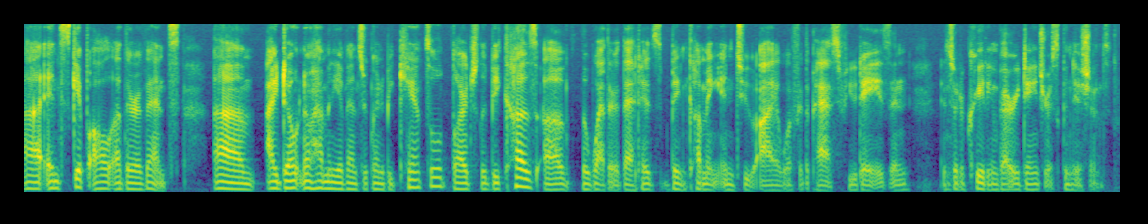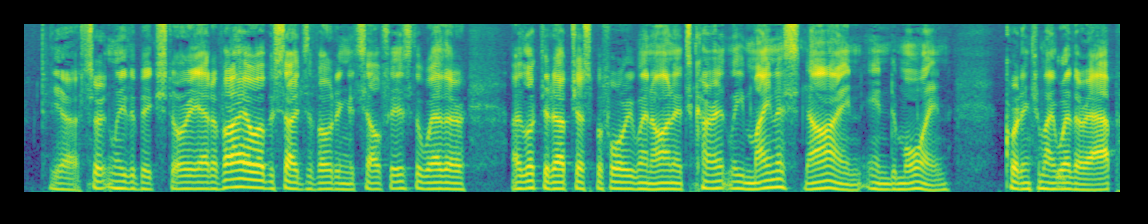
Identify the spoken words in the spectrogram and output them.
uh, and skip all other events. Um, I don't know how many events are going to be canceled, largely because of the weather that has been coming into Iowa for the past few days and and sort of creating very dangerous conditions. Yeah, certainly the big story out of Iowa, besides the voting itself, is the weather. I looked it up just before we went on. It's currently minus nine in Des Moines, according to my weather app,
